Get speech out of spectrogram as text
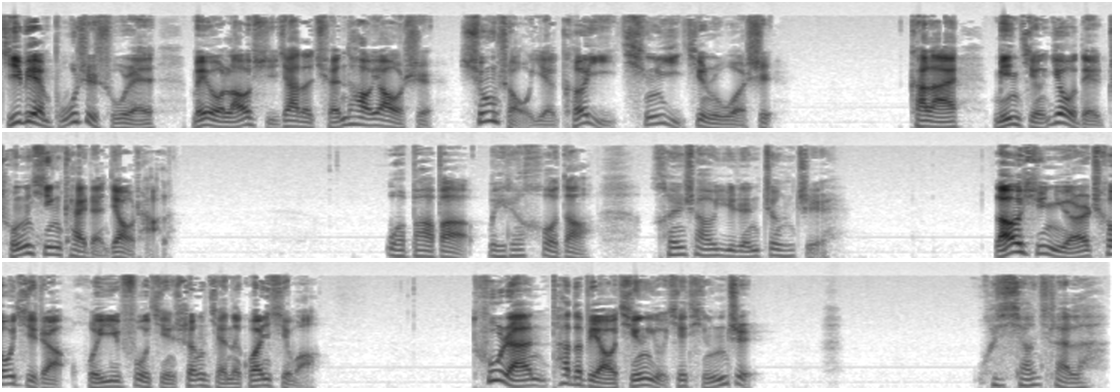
即便不是熟人，没有老许家的全套钥匙，凶手也可以轻易进入卧室。看来民警又得重新开展调查了。我爸爸为人厚道，很少与人争执。老许女儿抽泣着回忆父亲生前的关系网。突然，她的表情有些停滞。我想起来了，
